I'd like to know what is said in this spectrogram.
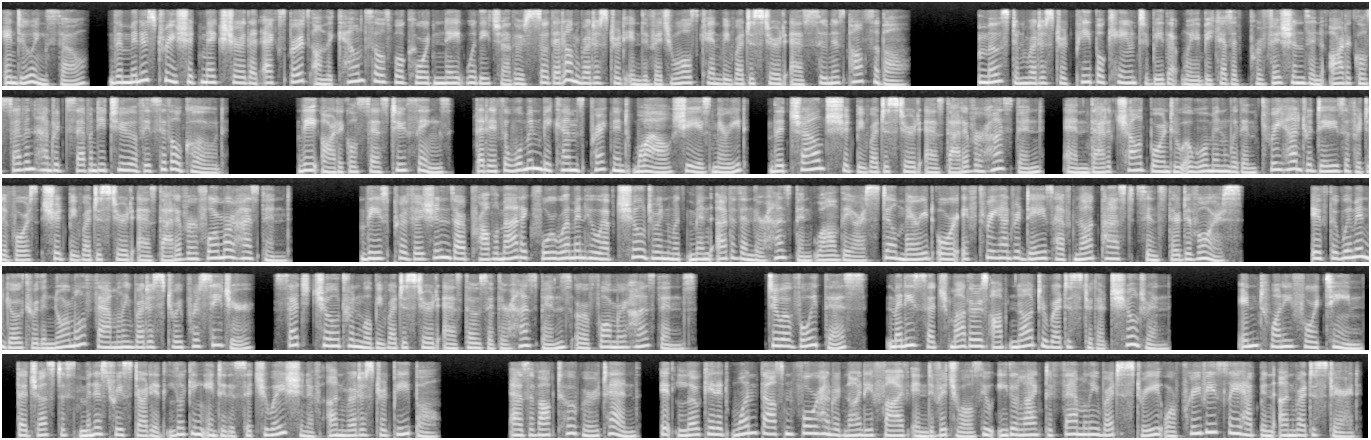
In doing so, the ministry should make sure that experts on the councils will coordinate with each other so that unregistered individuals can be registered as soon as possible. Most unregistered people came to be that way because of provisions in Article 772 of the Civil Code. The article says two things that if a woman becomes pregnant while she is married, the child should be registered as that of her husband, and that a child born to a woman within 300 days of her divorce should be registered as that of her former husband. These provisions are problematic for women who have children with men other than their husband while they are still married or if 300 days have not passed since their divorce. If the women go through the normal family registry procedure, such children will be registered as those of their husbands or former husbands. To avoid this, many such mothers opt not to register their children. In 2014, the Justice Ministry started looking into the situation of unregistered people. As of October 10, it located 1,495 individuals who either lacked a family registry or previously had been unregistered.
